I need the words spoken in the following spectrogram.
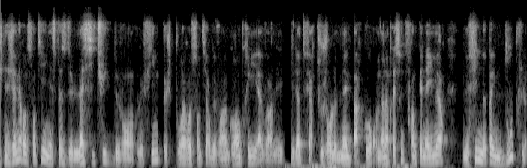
je n'ai jamais ressenti une espèce de lassitude devant le film que je pourrais ressentir devant un Grand Prix, avoir les pilotes faire toujours le même parcours. On a l'impression que Frankenheimer ne filme pas une boucle,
